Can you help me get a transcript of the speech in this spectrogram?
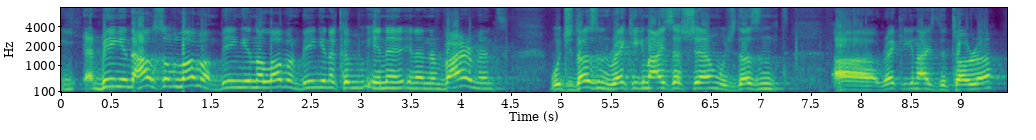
and being in the house of Lavan, being in a Lavan, being in, a, in, a, in an environment which doesn't recognize Hashem, which doesn't uh, recognize the Torah,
